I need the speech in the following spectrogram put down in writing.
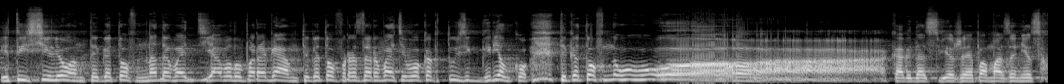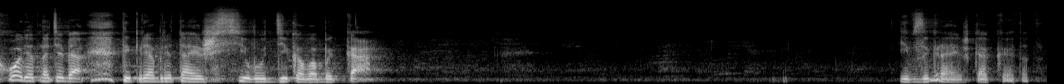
И ты силен, ты готов надавать дьяволу по рогам, ты готов разорвать его, как тузик грелку, ты готов... Когда свежее помазание сходит на тебя, ты приобретаешь силу дикого быка. И взыграешь, как этот –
